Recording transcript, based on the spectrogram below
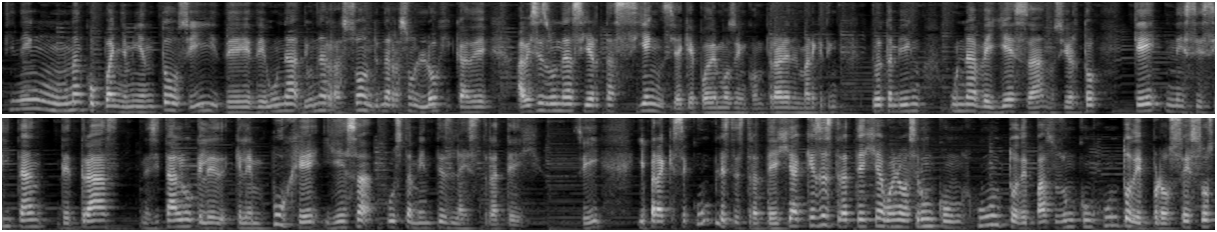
tienen un acompañamiento, sí, de, una, de una razón, de una razón lógica, de a veces una cierta ciencia que podemos encontrar en el marketing, pero también una belleza, ¿no es cierto?, que necesitan detrás, necesita algo que le, que le empuje y esa justamente es la estrategia. Y para que se cumpla esta estrategia, ¿qué es estrategia? Bueno, va a ser un conjunto de pasos, un conjunto de procesos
